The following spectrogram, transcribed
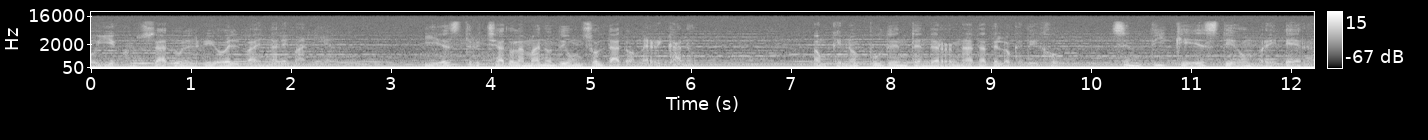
Hoy he cruzado el río Elba en Alemania y he estrechado la mano de un soldado americano. Aunque no pude entender nada de lo que dijo, sentí que este hombre era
